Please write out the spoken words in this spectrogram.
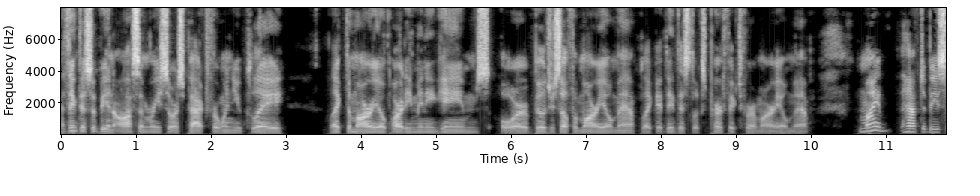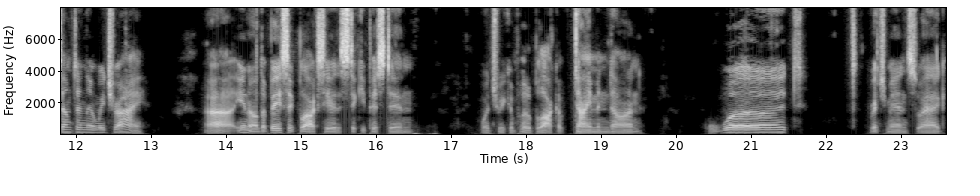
I think this would be an awesome resource pack for when you play like the Mario Party mini games or build yourself a Mario map. Like, I think this looks perfect for a Mario map. Might have to be something that we try. Uh, you know, the basic blocks here, the sticky piston, which we can put a block of diamond on. What? Rich man swag.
